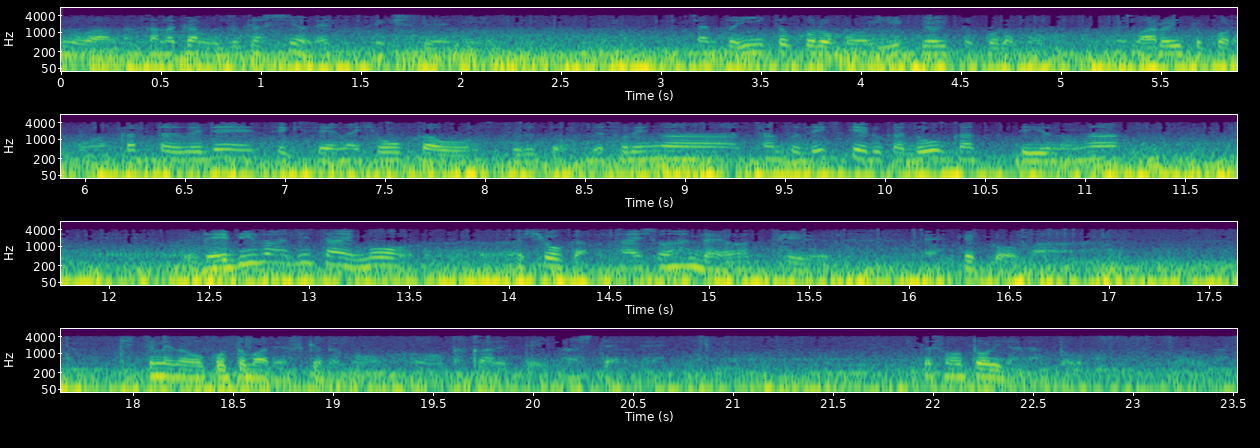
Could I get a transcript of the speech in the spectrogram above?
のはなかなか難しいよね。適正に。ちゃんといいところも良いところも悪いところも分かった上で適正な評価をすると。でそれがちゃんとできているかどうかっていうのが、レビュアー自体も評価の対象なんだよっていう、ね、結構まあきつめのお言葉ですけども書かれていましたよね。でその通りだなと思います、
